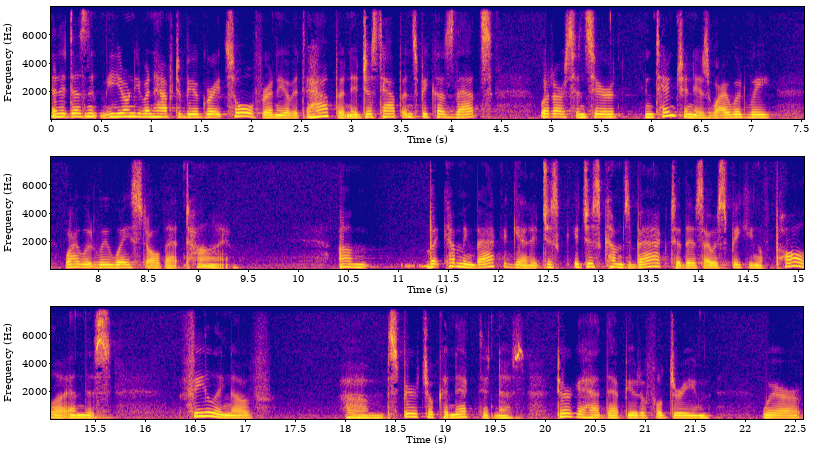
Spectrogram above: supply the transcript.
and it doesn't. You don't even have to be a great soul for any of it to happen. It just happens because that's what our sincere intention is. Why would we? Why would we waste all that time? Um, but coming back again, it just it just comes back to this. I was speaking of Paula and this feeling of um, spiritual connectedness. Durga had that beautiful dream where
